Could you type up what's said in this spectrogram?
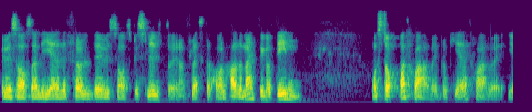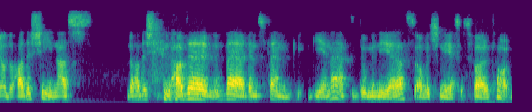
USAs allierade följde USAs beslut då i de flesta håll. Hade man inte gått in och stoppat Huawei, blockerat Huawei, ja då hade Kinas då hade, då hade världens 5G-nät dominerats av ett kinesiskt företag.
